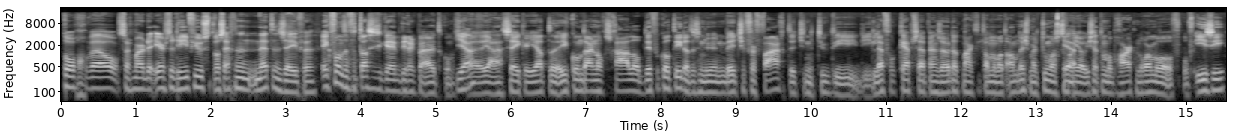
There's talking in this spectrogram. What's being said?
toch wel, zeg maar, de eerste reviews. Het was echt een, net een 7. Ik vond het een fantastische game direct bij uitkomst. Ja, uh, ja zeker. Je, had, uh, je kon daar nog schalen op difficulty. Dat is nu een beetje vervaagd. Dat je natuurlijk die, die level caps hebt en zo. Dat maakt het allemaal wat anders. Maar toen was het ja. gewoon, yo, je zet hem op hard, normal of, of easy.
